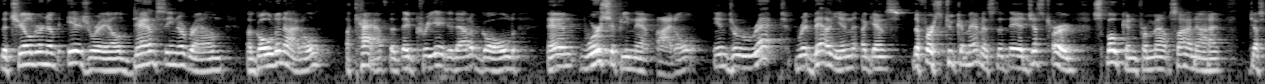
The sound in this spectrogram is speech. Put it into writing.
the children of Israel dancing around a golden idol, a calf that they've created out of gold, and worshiping that idol in direct rebellion against the first two commandments that they had just heard spoken from Mount Sinai just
